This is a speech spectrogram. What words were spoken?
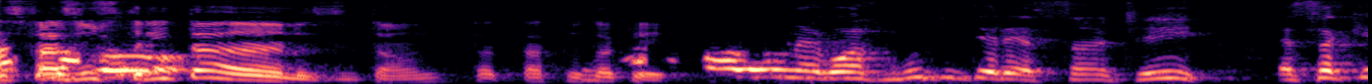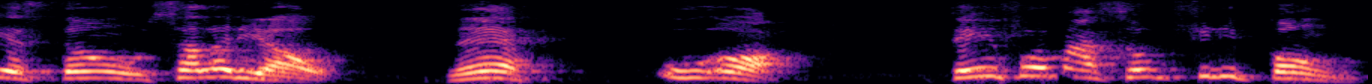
Isso faz uns 30 anos, então tá, tá tudo ok. falou um negócio muito interessante aí, essa questão salarial, né? O, ó, tem informação que o Filipão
